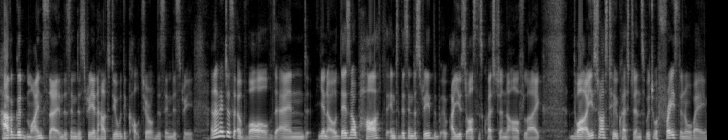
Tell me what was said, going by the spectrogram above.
have a good mindset in this industry and how to deal with the culture of this industry. And then it just evolved, and you know, there's no path into this industry. I used to ask this question of like, well, I used to ask two questions, which were phrased in a way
